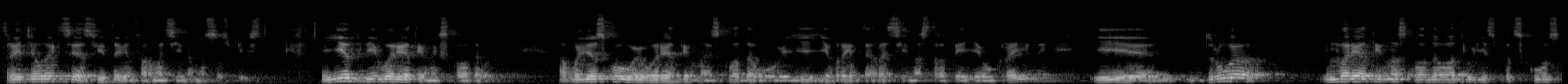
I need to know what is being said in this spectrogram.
Третя лекція освіта в інформаційному суспільстві. Є дві варіативних складових. Обов'язковою варіативною складовою є євроінтеграційна стратегія України, і друга інваріативна складова, другий спецкурс.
